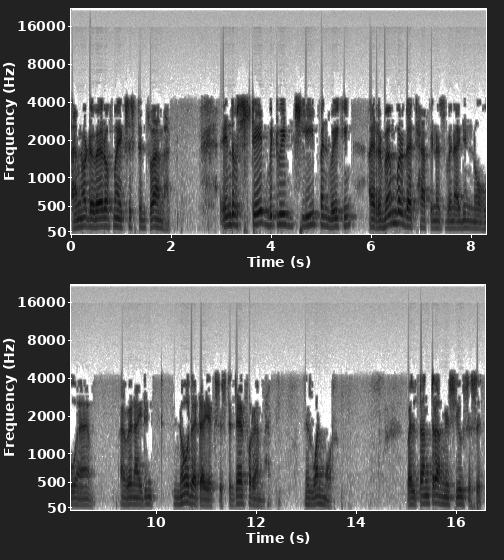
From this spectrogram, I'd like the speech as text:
I am not aware of my existence, so I am happy. In the state between sleep and waking, I remember that happiness when I didn't know who I am, and when I didn't know that I existed. Therefore, I am happy. There's one more. Well, Tantra misuses it,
